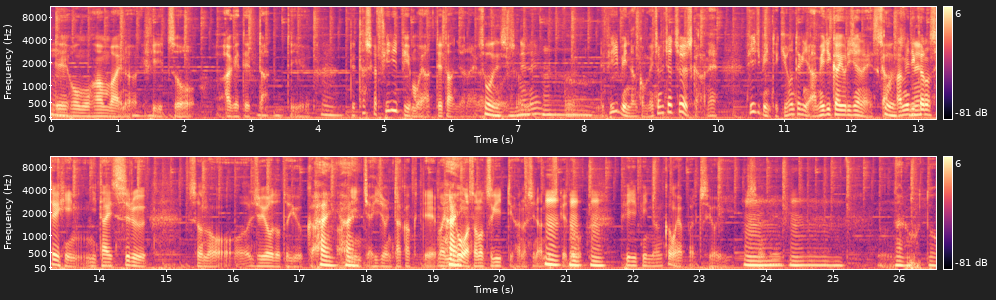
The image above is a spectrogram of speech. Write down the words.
いでうん。訪問販売の比率を上げてったっていう。うん。で確かフィリピンもやってたんじゃないかとそう思うんですよね。うんうん。でフィリピンなんかめちゃめちゃ強いですからね。フィリピンって基本的にアメリカ寄りじゃないですか。ね。アメリカの製品に対するその需要度というか、はいはい。認知は非常に高くて、まあ、はい。日本はその次っていう話なんうんですけど、うんうんフィリピンなんかもやっぱり強いですようね。んうん。なるほど。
